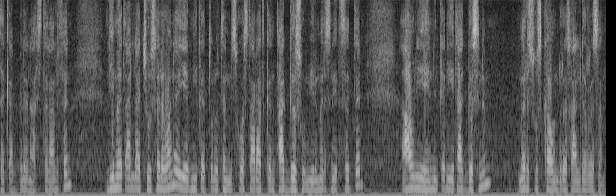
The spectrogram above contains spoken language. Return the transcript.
ተቀብለን አስተላልፈን ሊመጣላችሁ ስለሆነ የሚቀጥሉትን ሶስት አራት ቀን ታገሱ የሚል መልስ ነው የተሰጠን። አሁን ይህንን ቀን እየታገስንም መልሱ እስካሁን ድረስ አልደረሰም።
